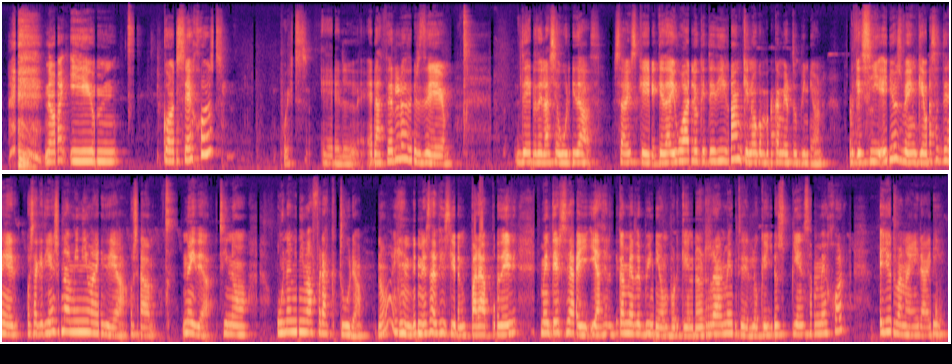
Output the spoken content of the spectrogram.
¿No? Y mm, consejos, pues el, el hacerlo desde, desde la seguridad, ¿sabes? Que, que da igual lo que te digan, que no va a cambiar tu opinión. Porque si ellos ven que vas a tener, o sea, que tienes una mínima idea, o sea, no idea, sino una mínima fractura, ¿no? En, esa decisión para poder meterse ahí y hacerte cambiar de opinión porque no es realmente lo que ellos piensan mejor, ellos van a ir ahí.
